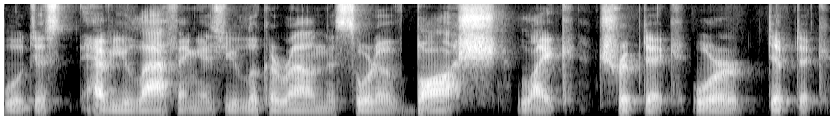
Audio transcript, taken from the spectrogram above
will just have you laughing as you look around this sort of Bosch like triptych or diptych,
